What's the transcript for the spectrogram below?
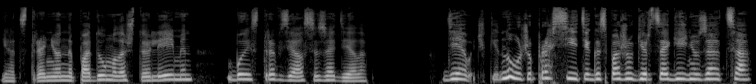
Я отстраненно подумала, что Леймин быстро взялся за дело. «Девочки, ну же, просите госпожу герцогиню за отца!»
